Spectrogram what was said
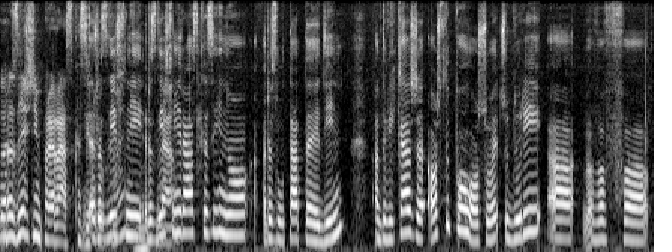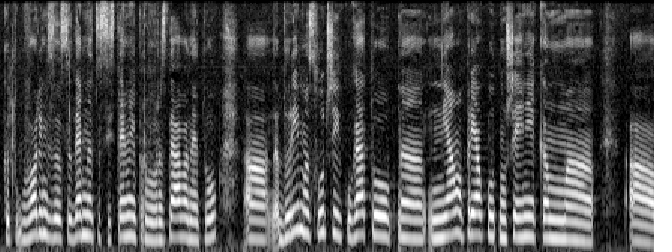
Различни преразкази. Различни, различни да. разкази, но резултатът е един. А да ви кажа, още по-лошо е, че дори а, в, а, като говорим за съдебната система и правораздаването, а, дори има случаи, когато а, няма пряко отношение към а, а,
